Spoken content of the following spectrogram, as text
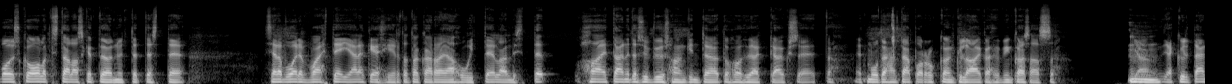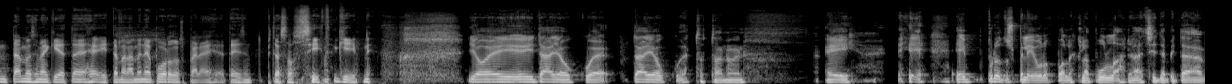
voisiko olla, että sitä lasketaan nyt, että sitten siellä vuodenvaihteen jälkeen siirto takarajaa huitteilla, niin sitten haetaan niitä syvyyshankintoja tuohon hyökkäykseen, että, että muutenhan tämä porukka on kyllä aika hyvin kasassa. Ja, Mm. ja kyllä tämän, tämmöisenäkin, että heittämällä menee pudotuspeleihin, että ei se nyt pitäisi olla siitä kiinni. Joo, ei, ei tämä joukkue, tää joukkue tota noin, ei, ei, ei pudotuspeli ulkopuolelle kyllä pullahda, että siitä pitää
